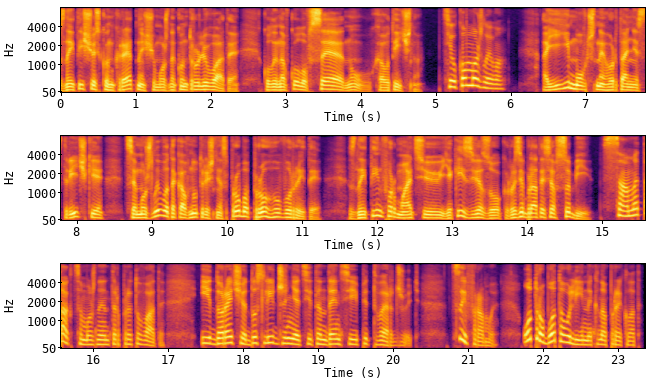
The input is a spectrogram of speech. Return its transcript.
знайти щось конкретне, що можна контролювати, коли навколо все, ну, хаотично. Цілком можливо. А її мовчне гортання стрічки – це, можливо, така внутрішня спроба проговорити, знайти інформацію, якийсь зв'язок, розібратися в собі. Саме так це можна інтерпретувати. І, до речі, дослідження ці тенденції підтверджують. Цифрами. От робота Олійник, наприклад.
